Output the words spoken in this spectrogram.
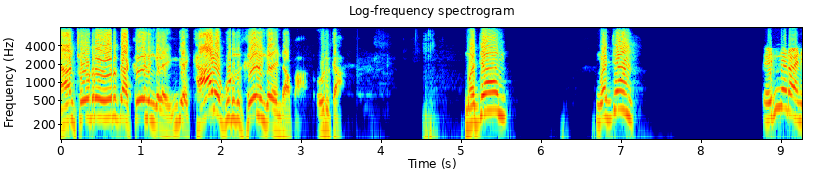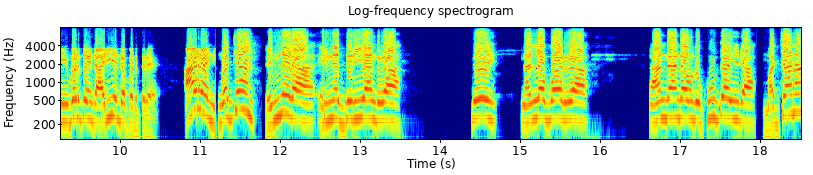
நான் சொல்றது ஒருக்கா கேளுங்களேன். இங்க காதை கொடுத்து கேளுங்களேன்டாப்பா ஒருக்கா. மச்சான் மச்சான். என்னடா நீ இவர்த்த அரியண்ட படுத்துற? ஆறா நீ? மச்சான் என்னடா என்ன தெரியான்றா? டேய் நல்லா பாருடா நான் தாண்டா அவனோட கூட்டாளிடா. மச்சானா?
